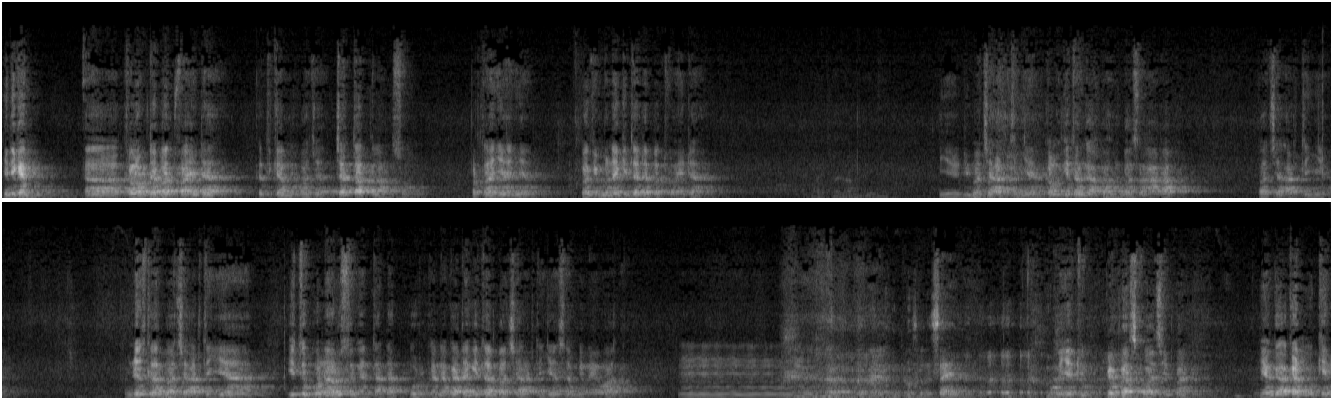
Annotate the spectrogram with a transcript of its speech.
ini kan uh, kalau dapat faedah ketika membaca catat langsung pertanyaannya. Bagaimana kita dapat faedah? Ya dibaca artinya. Kalau kita nggak paham bahasa Arab baca artinya. Kemudian setelah baca artinya itu pun harus dengan tadabbur. Karena kadang kita baca artinya sambil lewat hmm, selesai. Pokoknya itu bebas kewajiban. Yang nggak akan mungkin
